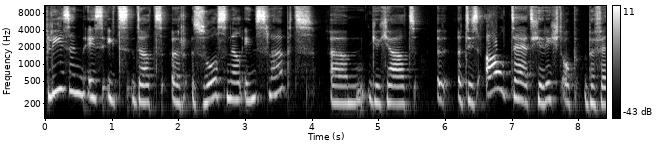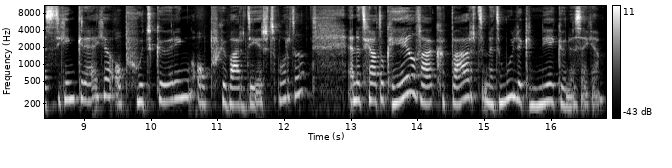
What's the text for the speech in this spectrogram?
Pleasen is iets dat er zo snel inslaapt. Um, je gaat, eh, het is altijd gericht op bevestiging krijgen, op goedkeuring, op gewaardeerd worden. En het gaat ook heel vaak gepaard met moeilijk nee kunnen zeggen.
